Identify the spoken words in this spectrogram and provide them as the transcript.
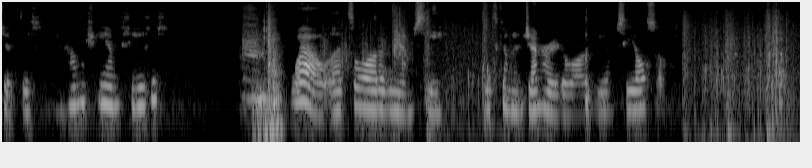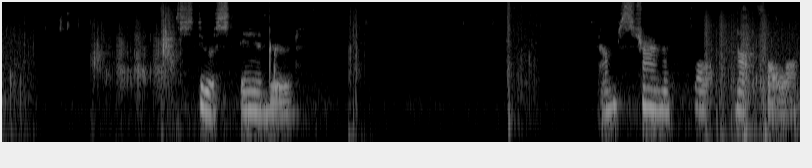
Get this in here. How much EMC is this? Wow, that's a lot of EMC. Going to generate a lot of EMC also. Let's do a standard. I'm just trying to fall, not fall off.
